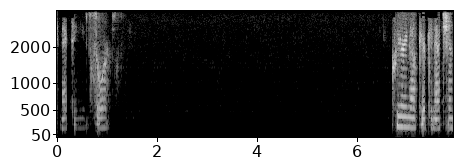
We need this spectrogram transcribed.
connecting you to Source. Clearing up your connection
